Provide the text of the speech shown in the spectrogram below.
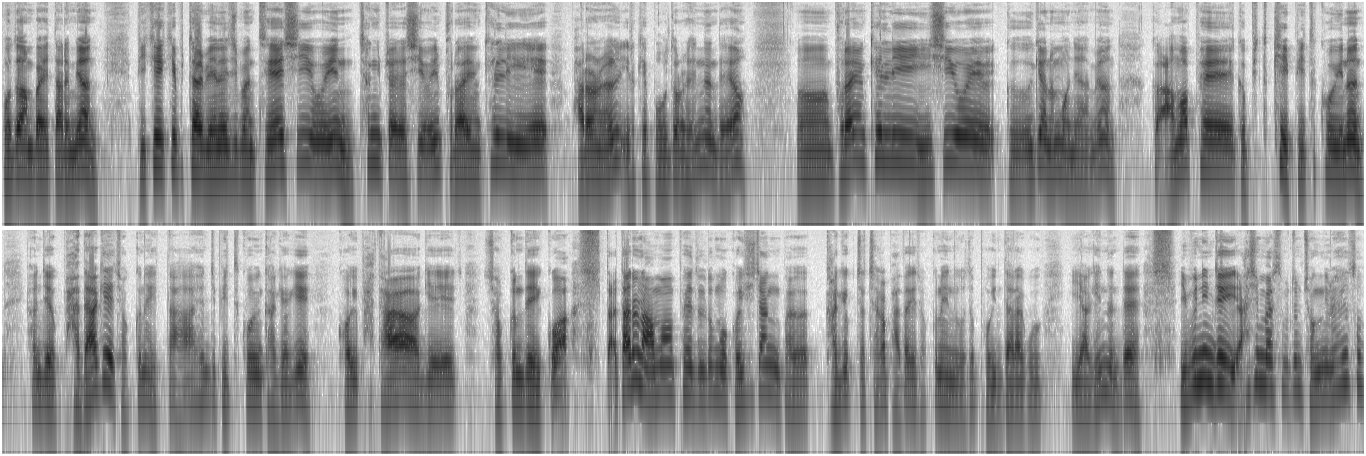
보도한 바에 따르면 BK 캐피탈 매니지먼트의 CEO인 창립자자 CEO인 브라이언 켈리의 발언을 이렇게 보도를 했는데요. 어, 브라이언 켈리 이 CEO의 그 의견은 뭐냐면 그 암호화폐 그 특히 비트코인은 현재 바닥에 접근해 있다. 현재 비트코인 가격이 거의 바닥에 접근돼 있고 아, 따, 다른 암호화폐들도 뭐 거의 시장 바, 가격 자체가 바닥에 접근해 있는 것으로 보인다라고 이야기했는데 이분이 이제 하신 말씀을 좀 정리를 해서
